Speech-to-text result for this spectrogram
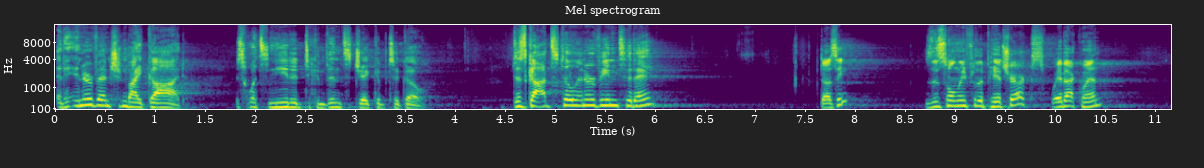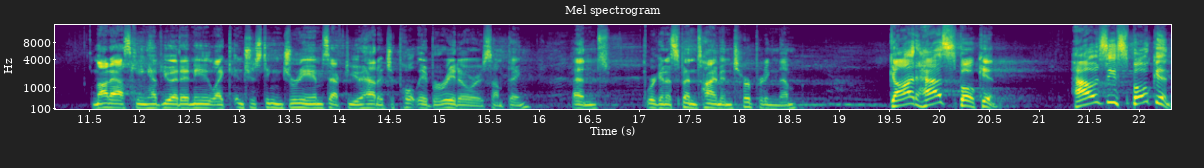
An intervention by God is what's needed to convince Jacob to go. Does God still intervene today? Does he? Is this only for the patriarchs way back when? I'm not asking, have you had any like interesting dreams after you had a Chipotle burrito or something? And we're going to spend time interpreting them. God has spoken. How has he spoken?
